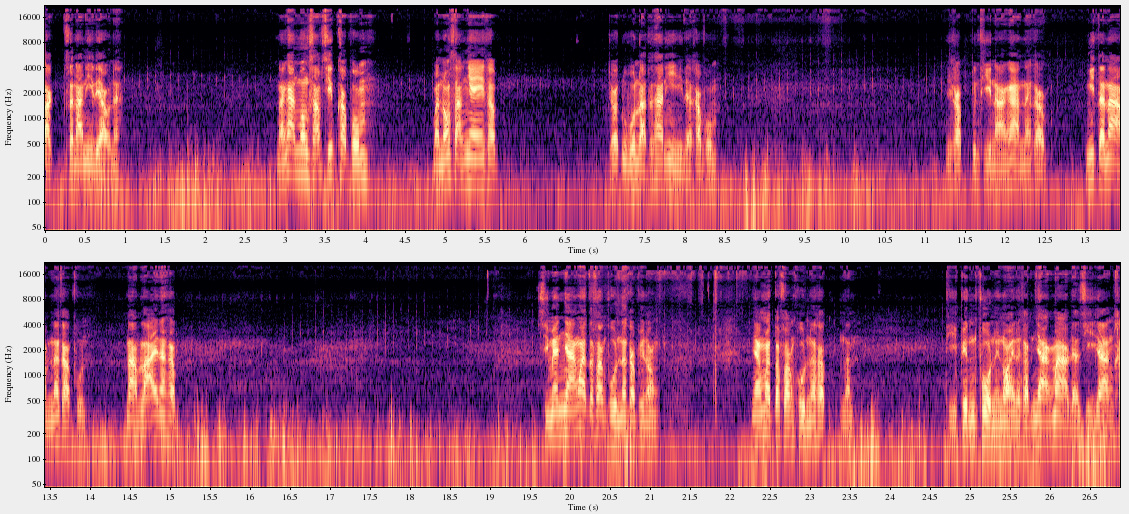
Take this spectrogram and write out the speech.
ลักษณะนี้เดียวนะหนังงานมืองสามสิบครับ ผมบ้านน้องสังไงครับจังหวัดอุบลราชธานีนี่แหละครับ ผมนี่ครับพื้นที่หนางานนะครับ มีแต่น้ำนะครับคุณน้ำร้ายนะครับซีเมนยางมาตะฟังผุนนะครับ พี่น้องยางมาตะฟังผุนนะครับนั่น ที่เป็นโพนหน่อยๆนะครับยางมาเดี๋ยวสียางค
